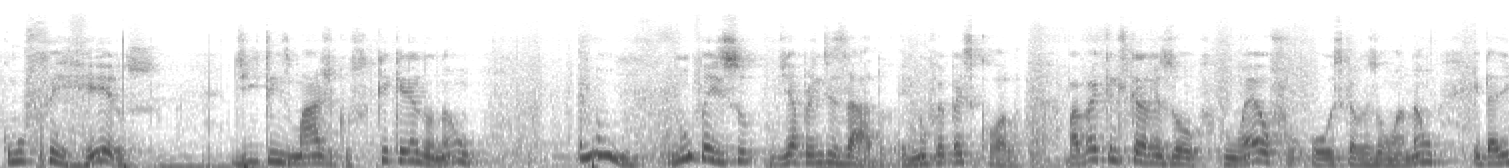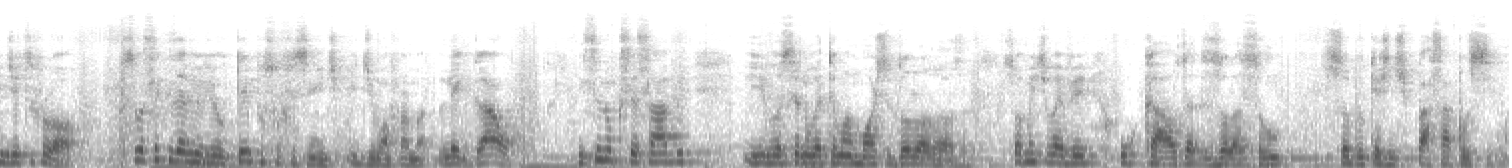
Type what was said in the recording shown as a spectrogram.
como ferreiros de itens mágicos, que querendo ou não, ele não, não fez isso de aprendizado, ele não foi para a escola. Mas vai que ele escravizou um elfo ou escravizou um anão e dali em diante ele falou: ó, se você quiser viver o tempo suficiente e de uma forma legal, ensina o que você sabe e você não vai ter uma morte dolorosa. Somente vai ver o caos da desolação sobre o que a gente passar por cima.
